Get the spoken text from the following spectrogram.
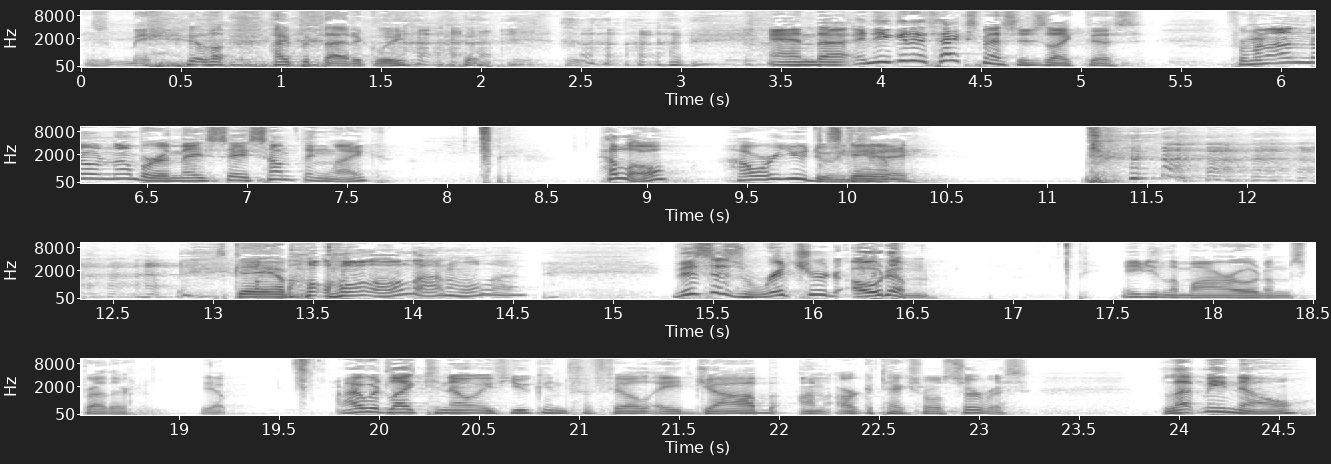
Hypothetically, and uh, and you get a text message like this from an unknown number, and they say something like, "Hello, how are you doing Scam. today?" scam. hold, hold on, hold on. This is Richard Odom, maybe Lamar Odom's brother. Yep. I would like to know if you can fulfill a job on architectural service. Let me know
